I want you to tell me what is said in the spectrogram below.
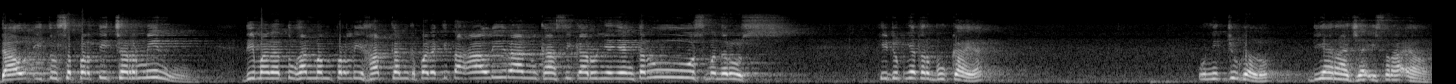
Daud itu seperti cermin di mana Tuhan memperlihatkan kepada kita aliran kasih karunia yang terus menerus. Hidupnya terbuka ya. Unik juga loh. Dia raja Israel.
